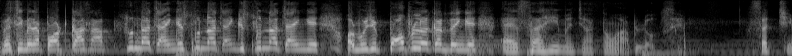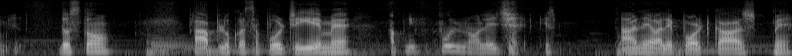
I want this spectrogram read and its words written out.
वैसे मेरा पॉडकास्ट आप सुनना चाहेंगे सुनना चाहेंगे सुनना चाहेंगे और मुझे पॉपुलर कर देंगे। ऐसा ही मैं चाहता हूँ आप लोग से। सच्ची में। दोस्तों, आप लोग का सपोर्ट चाहिए। मैं अपनी फुल नॉलेज इस आने वाले पॉडकास्ट में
